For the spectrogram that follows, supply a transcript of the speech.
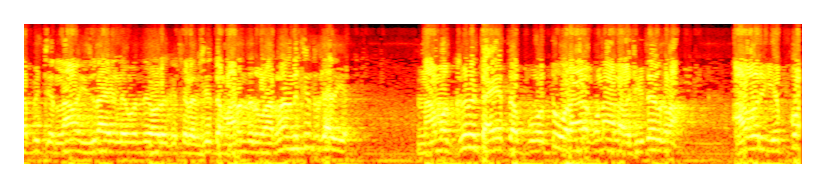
தப்பிச்சிடலாம். இஸ்ராயல வந்து அவருக்கு சில விஷயத்த மறந்துடுவார்லாம் நினைச்சிட்டு இருக்காதீங்க. நமக்குன்னு டயத்தை போட்டு ஒரு ஆளை கொண்டு ஆளை வச்சுக்கிட்டே இருக்கலாம். அவர் எப்ப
